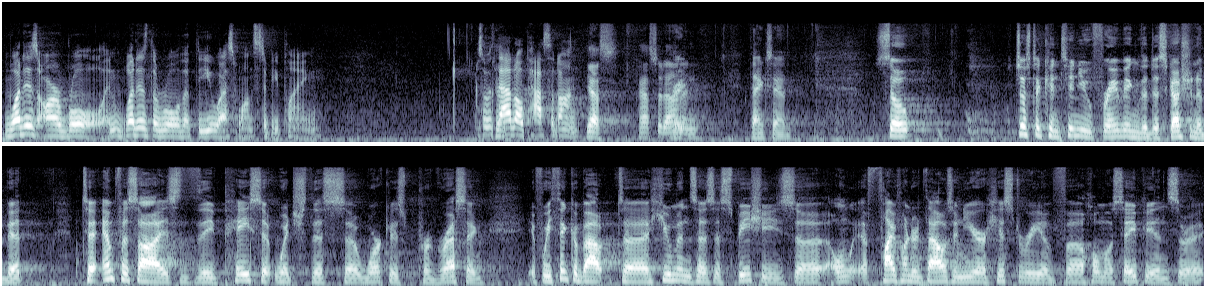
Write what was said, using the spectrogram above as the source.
What is our role? And what is the role that the US wants to be playing? So with Okay. that, I'll pass it on. Yes, pass it on. Great. And Thanks, Anne. So, just to continue framing the discussion a bit, to emphasize the pace at which this uh, work is progressing, if we think about uh, humans as a species, uh, only a 500,000 year history of uh, Homo sapiens, or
